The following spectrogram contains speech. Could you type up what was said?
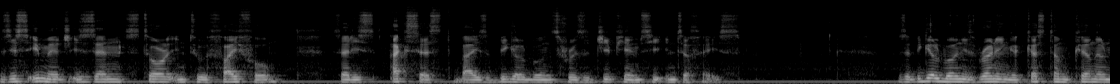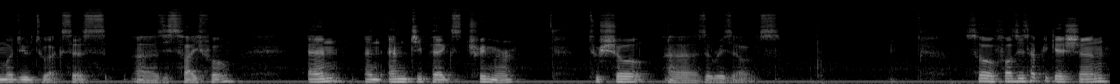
This image is then stored into a FIFO that is accessed by the BeagleBone through the GPMC interface. The BeagleBone is running a custom kernel module to access uh, this FIFO and an MJPEG streamer to show uh, the results. So for this application,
